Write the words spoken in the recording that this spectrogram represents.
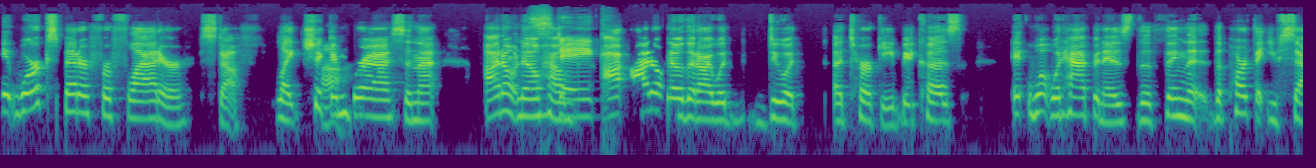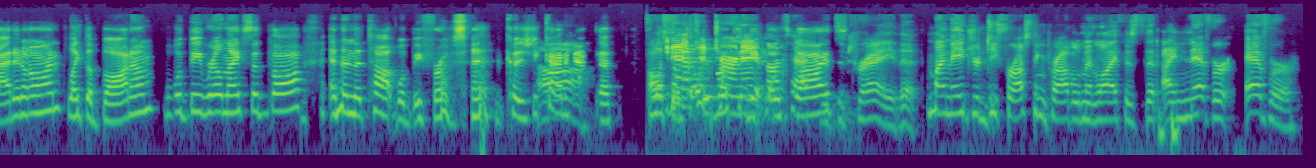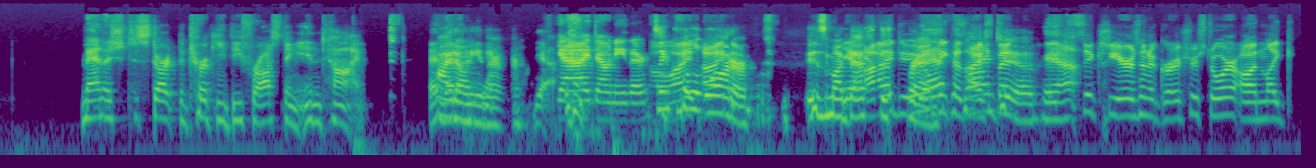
it works better for flatter stuff like chicken Ah. breasts and that i don't know how I, I don't know that i would do a, a turkey because it, what would happen is the thing that the part that you sat it on like the bottom would be real nice and thaw and then the top would be frozen because you kind of Ah. have to You'd have to turn you it get both sides. The tray. That my major defrosting problem in life is that I never ever managed to start the turkey defrosting in time. And i don't I- either Yeah. Yeah, I don't either. Oh, sink I- full of I do. water is my Yeah, best I do. friend. Yeah. because I spent- Yeah. six years in a grocery store on like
